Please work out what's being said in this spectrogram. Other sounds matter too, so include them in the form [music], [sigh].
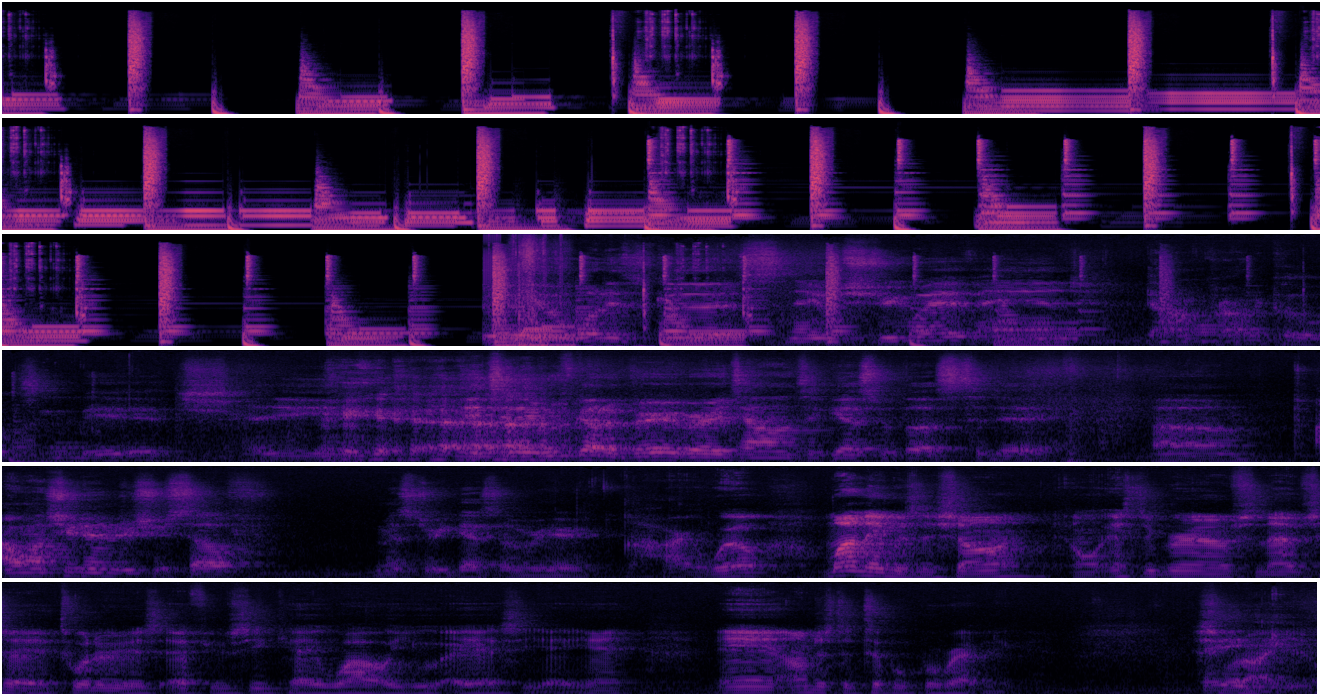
What is good? It's Nate with Streetwave and Down Chronicles, bitch. hey, hey, today we've got a very, very talented guest with us today. Um, I want you to introduce yourself, mystery guest over here. Alright, well, my name is Ashawn. On Instagram, Snapchat, and Twitter is F U C K Y O U A S E A N. And I'm just a typical rap nigga. That's what I Hey. do.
